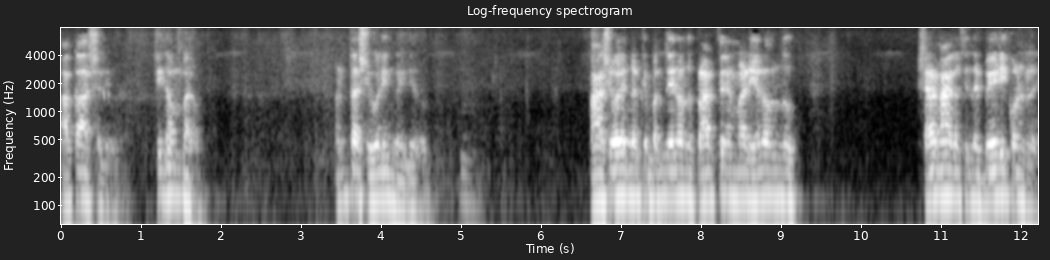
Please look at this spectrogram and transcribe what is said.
ಆಕಾಶಲಿಂಗ. ಚಿದಂಬರಂ. ಅಂತ ಶಿವಲಿಂಗ ಇದ್ದರು ಆ ಶಿವಲಿಂಗಕ್ಕೆ ಬಂದು ಏನೋ ಒಂದು ಪ್ರಾರ್ಥನೆ ಮಾಡಿ, ಏನೋ ಒಂದು ಶರಣಾಗತಿಯಿಂದ ಬೇಡಿಕೊಂಡ್ರೆ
